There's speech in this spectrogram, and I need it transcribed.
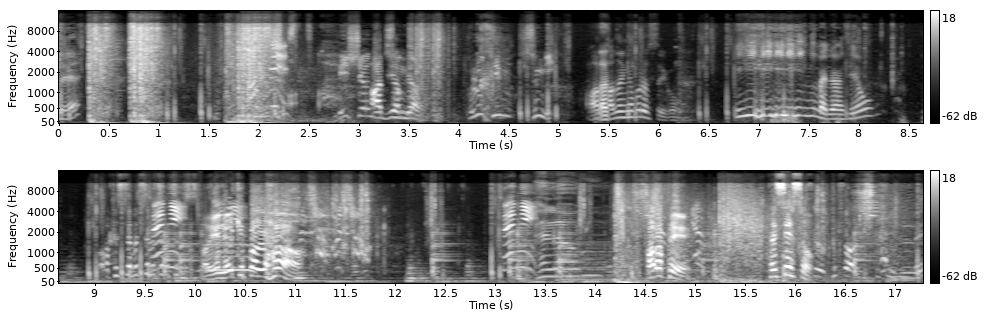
래 미션 아 미안 미안. 블루팀 승리. 아 나- 반응해버렸어 이거. 이님 안녕하세요. 아 패스 패스 패스. 아 얘는 왜 이렇게 빨라? 발 앞에. 패스했어. 있는데?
